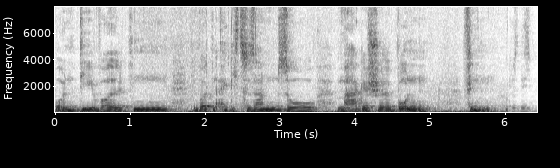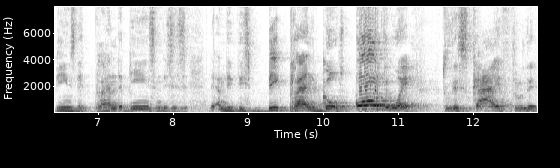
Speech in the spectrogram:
Und die wollten, die wollten eigentlich zusammen so magische Bohnen finden. Because these beans, they plant the beans, and this is, and this big plant goes all the way to the sky through the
